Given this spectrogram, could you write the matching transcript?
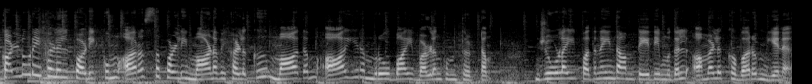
கல்லூரிகளில் படிக்கும் அரசு பள்ளி மாணவிகளுக்கு மாதம் ஆயிரம் ரூபாய் வழங்கும் திட்டம். ஜூலை பதினைந்தாம் தேதி முதல் அமலுக்கு வரும் என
